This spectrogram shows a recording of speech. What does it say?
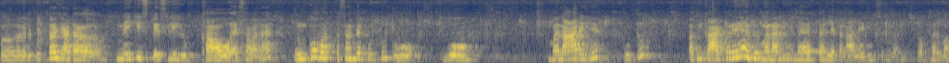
पर उतना ज़्यादा नहीं कि स्पेशली खाओ ऐसा वाला है। उनको बहुत पसंद है पुट्टू तो वो बना रहे हैं पुट्टू। अभी काट रहे हैं फिर बना लिए मैं पहले बना ले रही हूँ शिमला मिर्च का भरवा।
